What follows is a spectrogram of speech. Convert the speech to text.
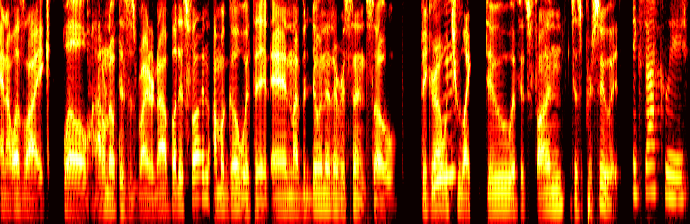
And I was like, well, I don't know if this is right or not, but it's fun. I'm gonna go with it. And I've been doing it ever since. So figure out Mhm. what you like to do. If it's fun, just pursue it. Exactly.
